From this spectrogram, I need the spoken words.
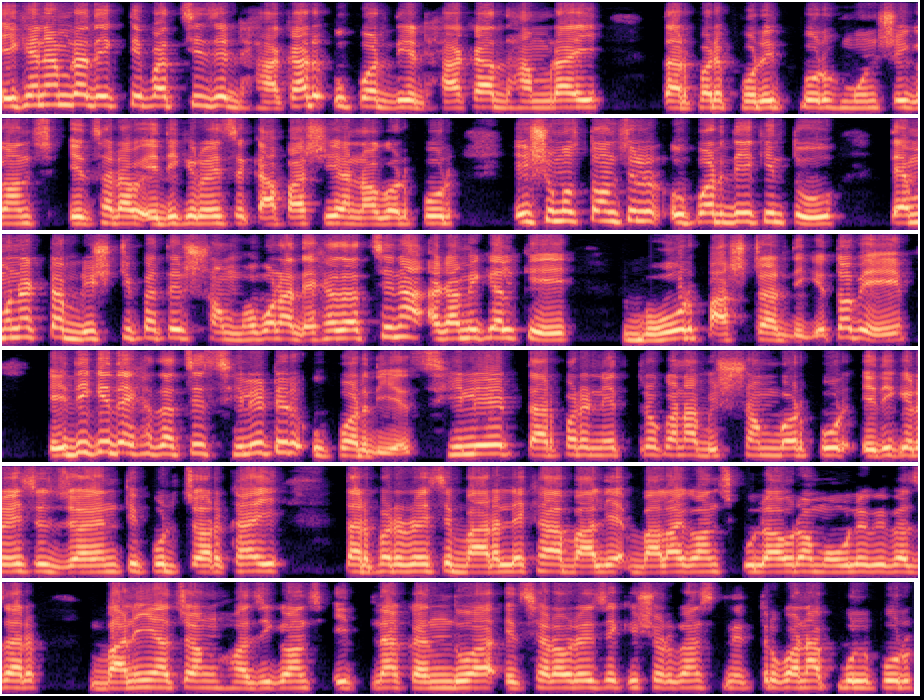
এখানে আমরা দেখতে পাচ্ছি যে ঢাকার উপর দিয়ে ঢাকা, ধামরাই, তারপরে ফরিদপুর, মুন্সীগঞ্জ, এছাড়াও এদিকে রয়েছে কাপাসিয়া, নগরপুর, এই সমস্ত অঞ্চলের উপর দিয়ে কিন্তু তেমন একটা বৃষ্টিপাতের সম্ভাবনা দেখা যাচ্ছে না। আগামীকালকে ভোর পাঁচটার দিকে। তবে এদিকে দেখা যাচ্ছে সিলেটের উপর দিয়ে, সিলেট, তারপরে নেত্রকোনা, বিশ্বম্বরপুর, এদিকে রয়েছে জয়ন্তীপুর চরকাই তারপরে রয়েছে বারলেখা বালি- বালাগঞ্জ, কুলাউড়া, মৌলভীবাজার, বানিয়াচং, হজিগঞ্জ, ইতনা, কান্দুয়া, এছাড়াও রয়েছে কিশোরগঞ্জ, নেত্রকোনা, পুলপুর,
